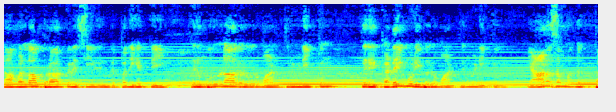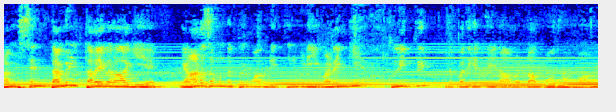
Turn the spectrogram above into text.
நாமெல்லாம் பிரார்த்தனை செய்து இந்த பதிகத்தை திரு குருநாதர் பெருமான் திருவடிக்கும் திரு கடைமொழி பெருமான் திருவடிக்கும் ஞானசம்பந்த தமிழ் செந்தமிழ் தலைவராகிய ஞானசம்பந்த பெருமானுடைய திருவடியை வணங்கி துதித்து இந்த பதிகத்தை நாம் எல்லாம் ஓதுவோமாக.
